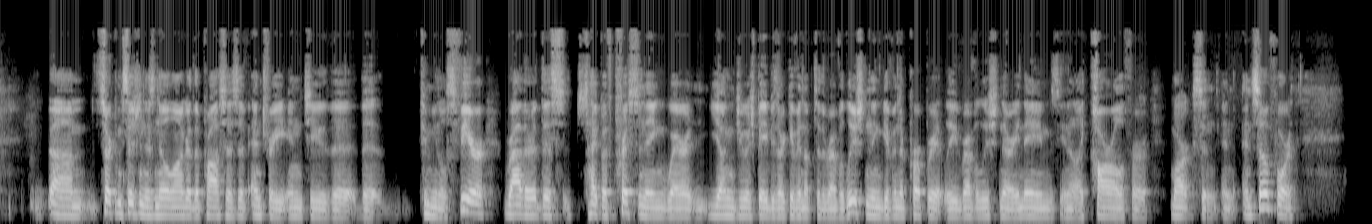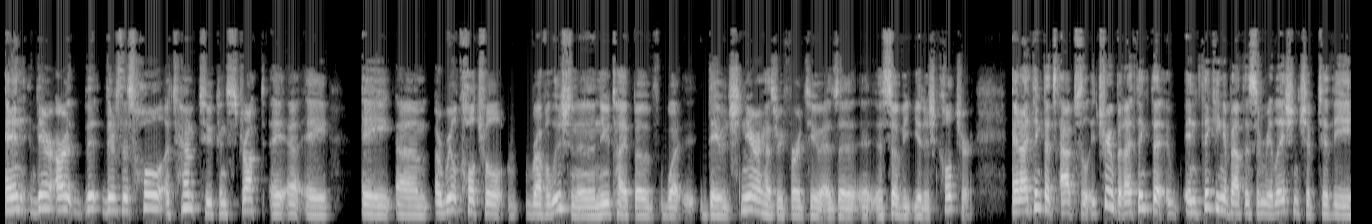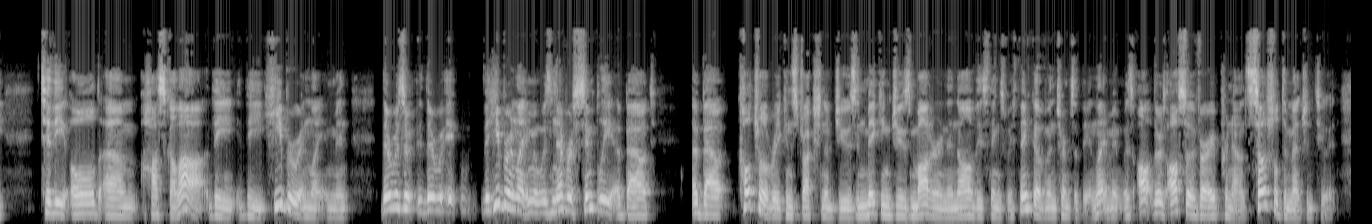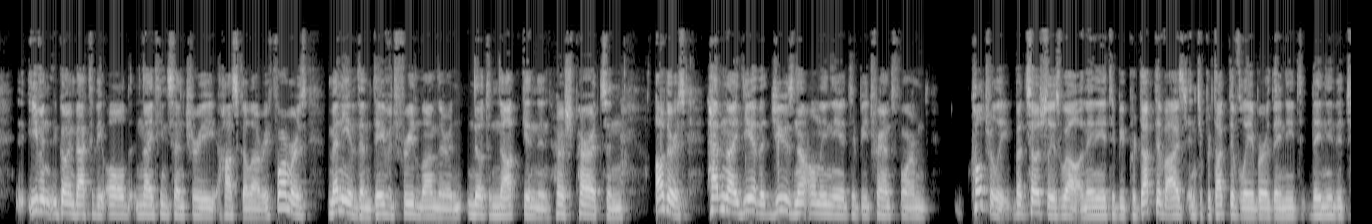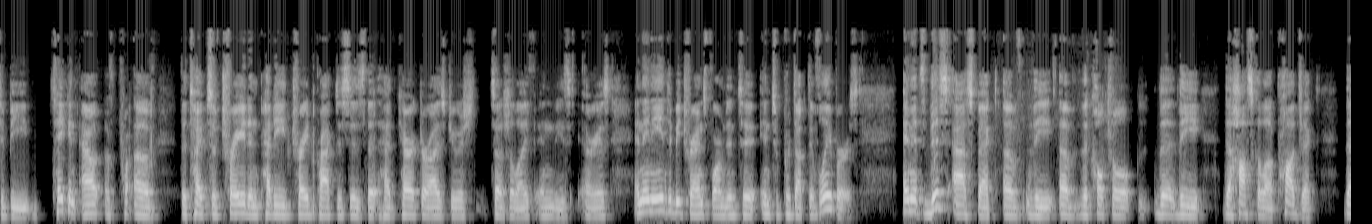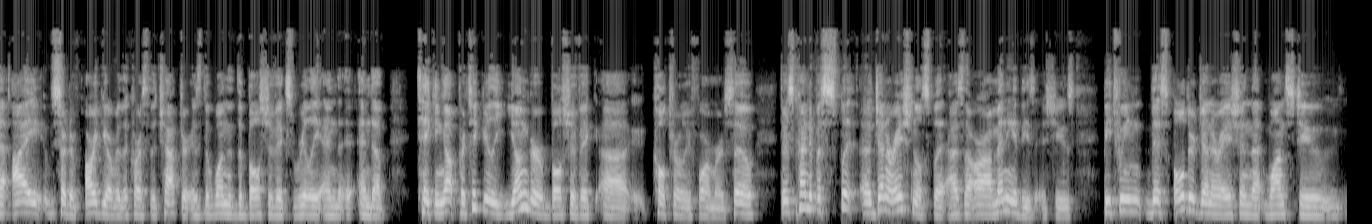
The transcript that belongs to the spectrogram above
um, circumcision is no longer the process of entry into the the communal sphere, rather this type of christening where young Jewish babies are given up to the revolution and given appropriately revolutionary names, you know, like Karl for Marx and, and, and so forth. And there are there's this whole attempt to construct a a a, um, a real cultural revolution and a new type of what David Shneer has referred to as a, a Soviet Yiddish culture. And I think that's absolutely true. But I think that in thinking about this in relationship to the to the old um, Haskalah, the the Hebrew Enlightenment, there was a there it, the Hebrew Enlightenment was never simply about about cultural reconstruction of Jews and making Jews modern and all of these things we think of in terms of the Enlightenment was all, there's also a very pronounced social dimension to it. Even going back to the old 19th century Haskalah reformers, many of them, David Friedlander and Natan Notkin and Hirsch Peretz and others, had an idea that Jews not only needed to be transformed culturally, but socially as well. And they needed to be productivized into productive labor. They need, they needed to be taken out of, of the types of trade and petty trade practices that had characterized Jewish social life in these areas, and they needed to be transformed into into productive laborers. And it's this aspect of the of the cultural the the the Haskalah project that I sort of argue over the course of the chapter is the one that the Bolsheviks really end end up taking up, particularly younger Bolshevik uh, cultural reformers. So there's kind of a split, a generational split, as there are on many of these issues, between this older generation that wants to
